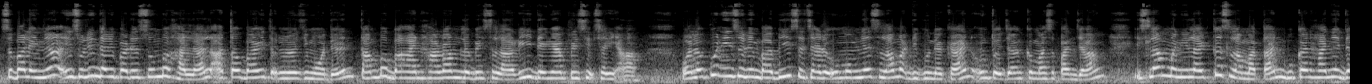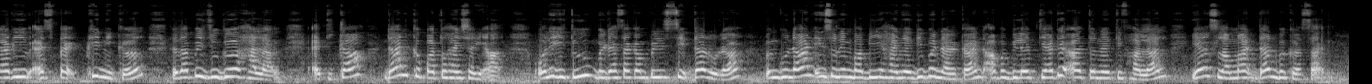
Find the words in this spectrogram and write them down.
Sebaliknya, insulin daripada sumber halal atau bayi teknologi moden tanpa bahan haram lebih selari dengan prinsip syariah. Walaupun insulin babi secara umumnya selamat digunakan untuk jangka masa panjang, Islam menilai keselamatan bukan hanya dari aspek klinikal tetapi juga halal, etika dan kepatuhan syariah. Oleh itu, berdasarkan prinsip darurat, penggunaan insulin babi hanya dibenarkan apabila tiada alternatif halal yang selamat dan berkesan.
